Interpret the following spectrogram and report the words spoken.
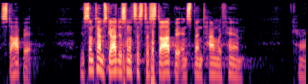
stop it. You know, sometimes God just wants us to stop it and spend time with Him. Okay.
